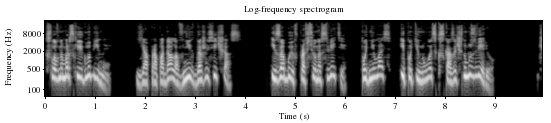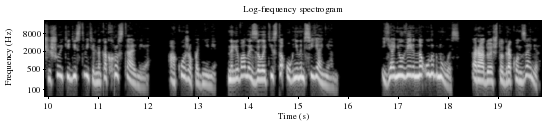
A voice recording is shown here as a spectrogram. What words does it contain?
словно морские глубины. Я пропадала в них даже сейчас. И, забыв про все на свете, поднялась и потянулась к сказочному зверю. Чешуйки действительно как хрустальные, а кожа под ними наливалась золотисто-огненным сиянием. Я неуверенно улыбнулась, радуясь, что дракон замер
